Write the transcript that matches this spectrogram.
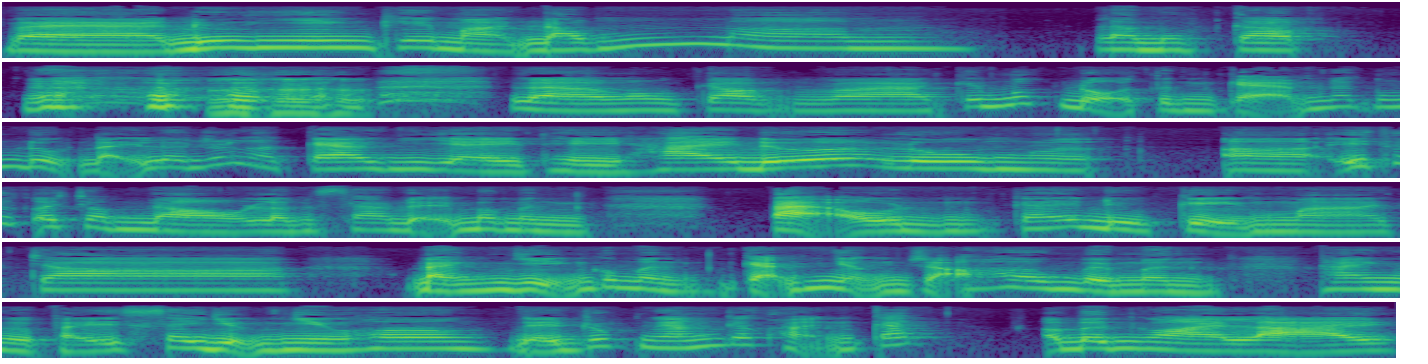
Và đương nhiên khi mà đóng um, là một cặp là một cặp và cái mức độ tình cảm nó cũng được đẩy lên rất là cao như vậy thì hai đứa luôn uh, ý thức ở trong đầu làm sao để mà mình tạo cái điều kiện mà cho bạn diễn của mình cảm nhận rõ hơn về mình. Hai người phải xây dựng nhiều hơn để rút ngắn cái khoảng cách ở bên ngoài lại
